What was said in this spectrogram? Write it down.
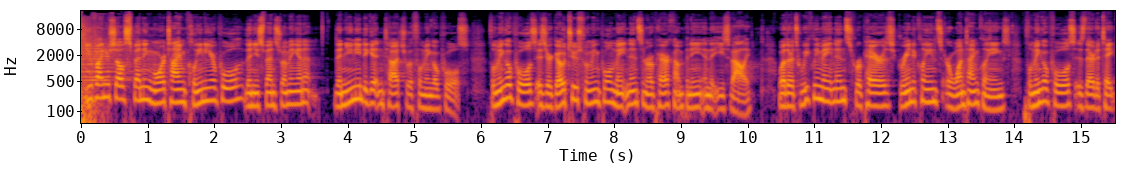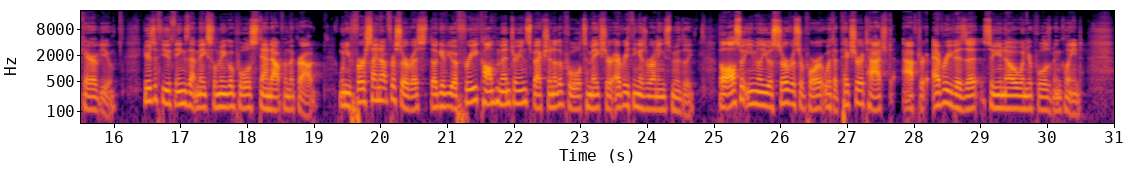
Do you find yourself spending more time cleaning your pool than you spend swimming in it? Then you need to get in touch with Flamingo Pools. Flamingo Pools is your go to swimming pool maintenance and repair company in the East Valley. Whether it's weekly maintenance, repairs, green to cleans, or one time cleanings, Flamingo Pools is there to take care of you. Here's a few things that makes Flamingo Pools stand out from the crowd. When you first sign up for service, they'll give you a free complimentary inspection of the pool to make sure everything is running smoothly. They'll also email you a service report with a picture attached after every visit so you know when your pool has been cleaned.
